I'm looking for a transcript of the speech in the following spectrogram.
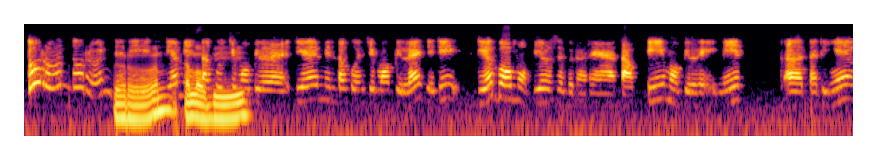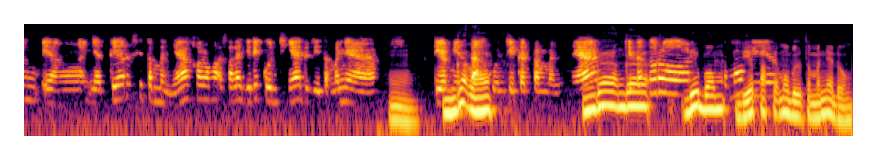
turun turun Turun, jadi dia minta lobi. kunci mobilnya dia minta kunci mobilnya jadi dia bawa mobil sebenarnya tapi mobilnya ini eh, tadinya yang yang nyetir si temennya kalau nggak salah jadi kuncinya ada di temennya Hmm. Dia Enggak minta lah. kunci ke temennya enggak kita enggak. turun dia bawa mobil. dia pakai mobil temennya dong.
